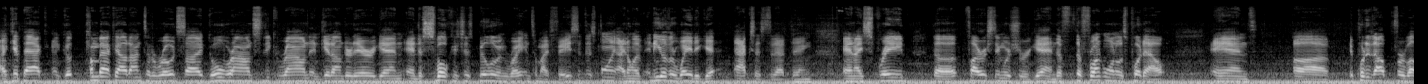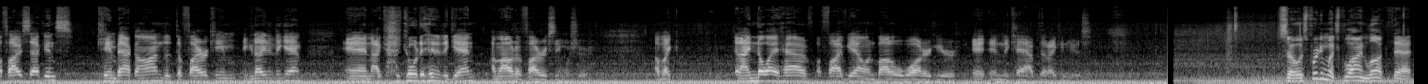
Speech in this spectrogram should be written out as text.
I get back and go, come back out onto the roadside, go around, sneak around, and get under there again. And the smoke is just billowing right into my face at this point. I don't have any other way to get access to that thing. And I sprayed the fire extinguisher again. The, the front one was put out, and uh, it put it out for about five seconds came back on, the, the fire came ignited again, and I, go to hit it again, I'm out of fire extinguisher. I'm like, and I know I have a five gallon bottle of water here in, in the cab that I can use. So it's pretty much blind luck that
